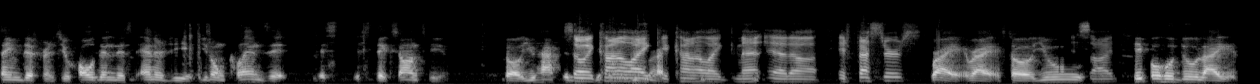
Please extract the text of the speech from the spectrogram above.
Same difference. You hold in this energy. If you don't cleanse it, it, it sticks onto you. So you have to. So it kind of like right. it kind of like it uh it festers. Right, right. So you inside people who do like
